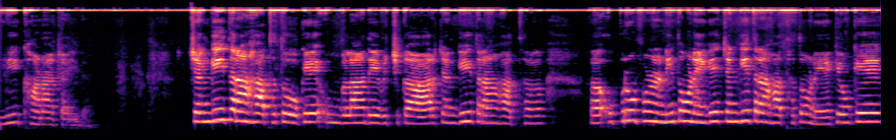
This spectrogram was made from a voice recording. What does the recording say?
ਹੀ ਖਾਣਾ ਚਾਹੀਦਾ। ਚੰਗੀ ਤਰ੍ਹਾਂ ਹੱਥ ਧੋ ਕੇ ਉਂਗਲਾਂ ਦੇ ਵਿਚਕਾਰ ਚੰਗੀ ਤਰ੍ਹਾਂ ਹੱਥ ਉੱਪਰੋਂ ਫੁਣ ਨਹੀਂ ਧੋਣੇਗੇ, ਚੰਗੀ ਤਰ੍ਹਾਂ ਹੱਥ ਧੋਣੇ ਆ, ਕਿਉਂਕਿ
